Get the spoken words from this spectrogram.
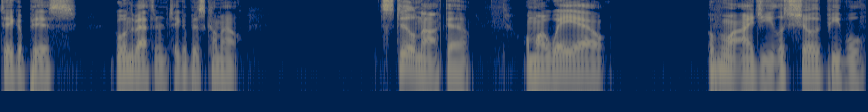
take a piss, go in the bathroom, take a piss, come out. Still knocked out. On my way out, open my IG. Let's show the people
